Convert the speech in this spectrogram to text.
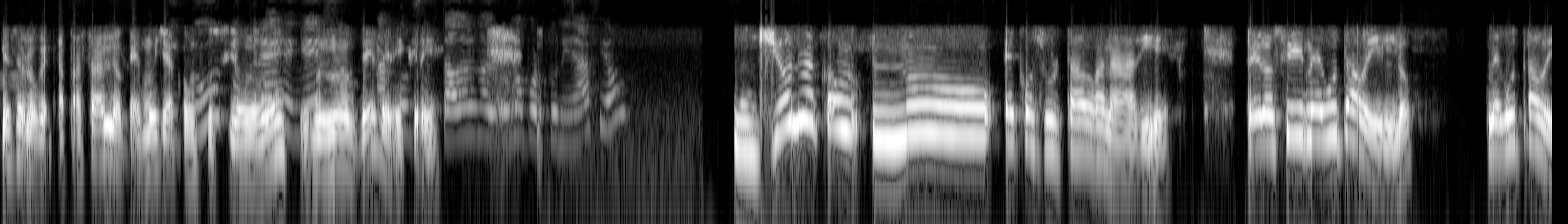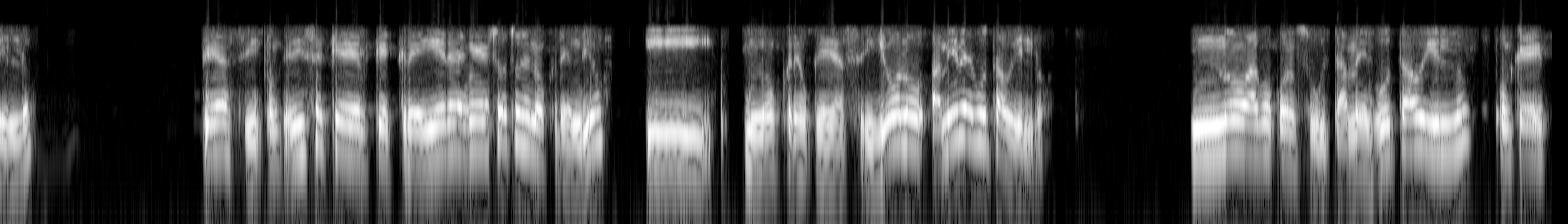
Eso es lo que está pasando, que hay mucha confusión en eso. No debe de creer. en alguna oportunidad, yo no he, no he consultado a nadie, pero sí me gusta oírlo, me gusta oírlo. Que es así, porque dice que el que creyera en eso, entonces no cree en Dios. Y no creo que es así. Yo lo, a mí me gusta oírlo. No hago consulta, me gusta oírlo, porque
